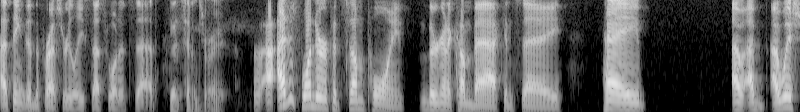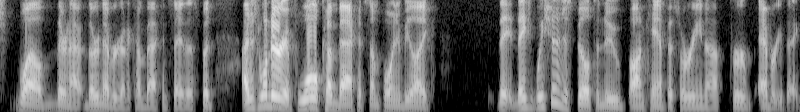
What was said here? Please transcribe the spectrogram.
I think in the press release, that's what it said. That sounds right. I just wonder if at some point they're going to come back and say, "Hey, I, I, I wish." Well, they're not. They're never going to come back and say this, but I just wonder if we'll come back at some point and be like, they, they we should have just built a new on campus arena for everything.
